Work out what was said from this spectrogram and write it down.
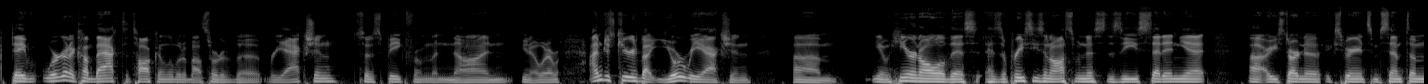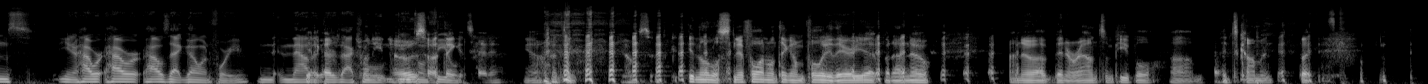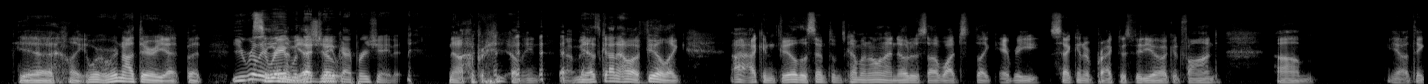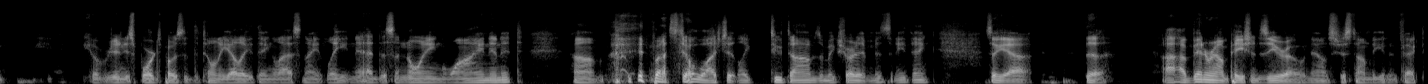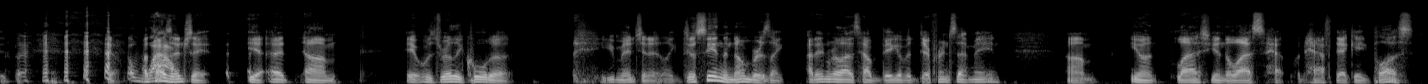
Dave, we're going to come back to talking a little bit about sort of the reaction, so to speak, from the non, you know, whatever. I'm just curious about your reaction. Um, you know, hearing all of this, has the preseason awesomeness disease set in yet? Uh, are you starting to experience some symptoms? You know, how are, how are, how's that going for you now Yeah, that there's a actual runny dudes nose, on so I field? think it's heading. Yeah, I think you know, getting a little sniffle. I don't think I'm fully there yet, but I know, I know I've been around some people. Um, it's coming, but yeah, like we're we're not there yet. But you really seeing ran with that joke. I appreciate it. no, I appreciate- I mean, I mean that's kind of how I feel. Like I, I can feel the symptoms coming on. I noticed I watched like every second of practice video I could find. Um, yeah, I think you know Virginia Sports posted the Tony Elliott thing last night late, and it had this annoying whine in it. Um, but I still watched it like two times to make sure I didn't miss anything. So yeah, the I- I've been around patient zero. Now it's just time to get infected. But yeah, I thought it was interesting. Yeah, it, um, it was really cool to you mentioned it. Like just seeing the numbers, like I didn't realize how big of a difference that made. Um, you know, last year in the last half, what, half decade plus,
